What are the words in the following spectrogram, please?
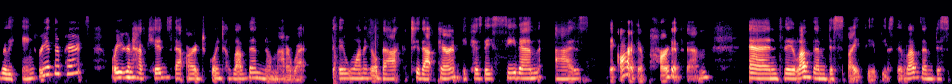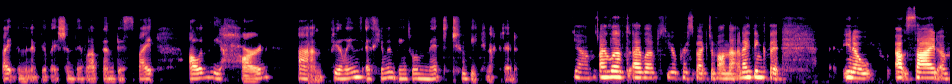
really angry at their parents or you're going to have kids that are going to love them no matter what they want to go back to that parent because they see them as they are they're part of them. And they love them despite the abuse they love them despite the manipulation they love them despite all of the hard um, feelings as human beings were meant to be connected. Yeah i loved i loved your perspective on that. And i think that you know outside of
